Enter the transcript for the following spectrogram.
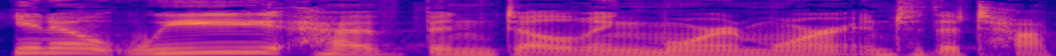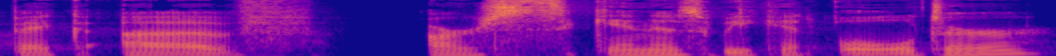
You know, we have been delving more and more into the topic of our skin as we get older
